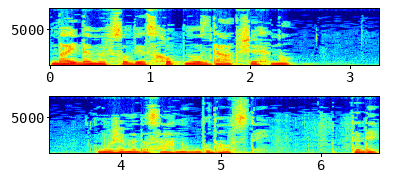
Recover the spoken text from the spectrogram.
najdeme v sobě schopnost dát všechno, můžeme dosáhnout budovství. Tedy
